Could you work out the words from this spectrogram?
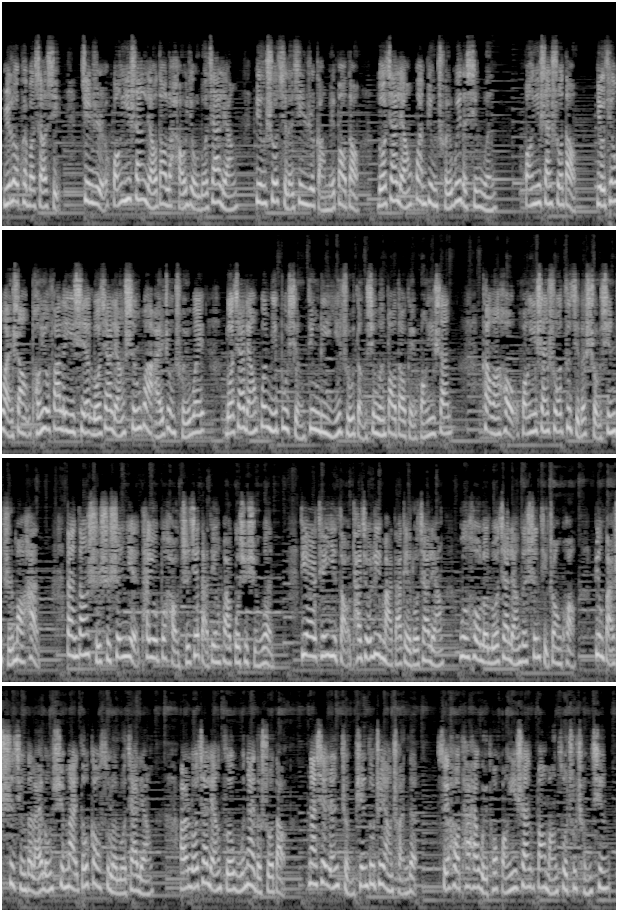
娱乐快报消息：近日，黄一山聊到了好友罗嘉良，并说起了近日港媒报道罗嘉良患病垂危的新闻。黄一山说道：“有天晚上，朋友发了一些罗嘉良身患癌症垂危、罗嘉良昏迷不醒、订立遗嘱等新闻报道给黄一山。看完后，黄一山说自己的手心直冒汗，但当时是深夜，他又不好直接打电话过去询问。第二天一早，他就立马打给罗嘉良，问候了罗嘉良的身体状况。”并把事情的来龙去脉都告诉了罗家良，而罗家良则无奈地说道：“那些人整天都这样传的。”随后他还委托黄一山帮忙做出澄清。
